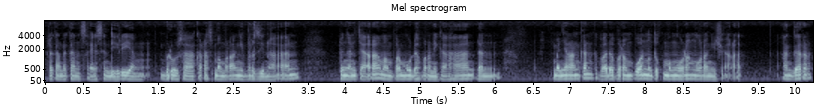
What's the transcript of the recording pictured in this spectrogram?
rekan-rekan saya sendiri yang berusaha keras memerangi perzinahan dengan cara mempermudah pernikahan dan menyarankan kepada perempuan untuk mengurang-urangi syarat agar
